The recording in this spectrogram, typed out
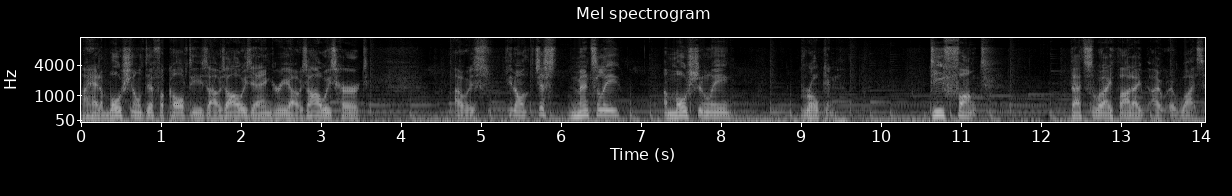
I had emotional difficulties. I was always angry. I was always hurt. I was, you know, just mentally, emotionally broken, defunct. That's what I thought I, I, it was.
